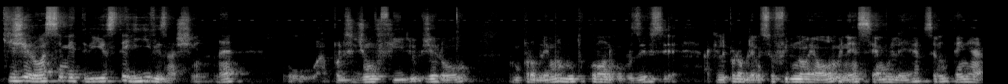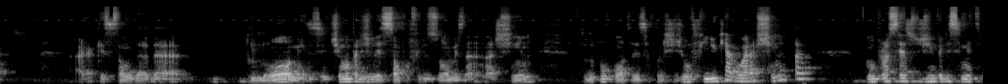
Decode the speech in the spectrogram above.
que gerou assimetrias terríveis na China. Né? O, a política de um filho gerou um problema muito crônico, inclusive se, aquele problema, se o filho não é homem, né, se é mulher, você não tem a, a questão da, da do nome, assim, tinha uma predileção por filhos homens na, na China, tudo por conta dessa política de um filho, que agora a China está num processo de envelhecimento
